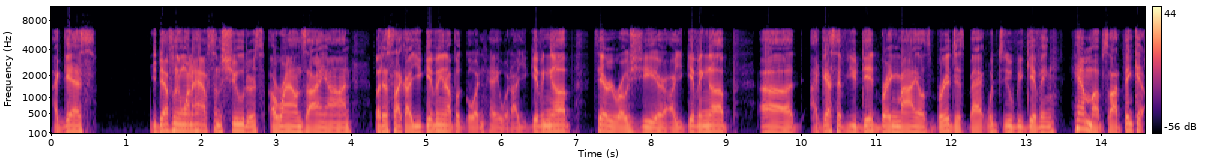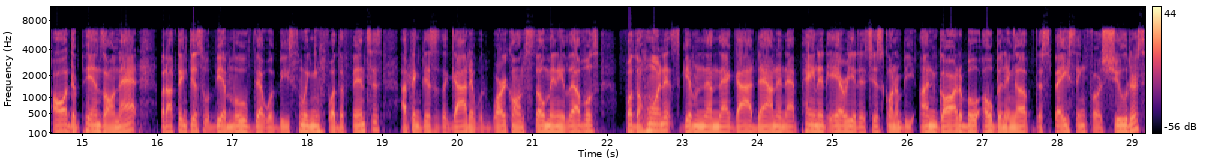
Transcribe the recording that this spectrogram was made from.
I guess you definitely want to have some shooters around Zion. But it's like, are you giving up a Gordon Hayward? Are you giving up Terry Rozier? Are you giving up? Uh, I guess if you did bring Miles Bridges back, would you be giving him up? So I think it all depends on that. But I think this would be a move that would be swinging for the fences. I think this is a guy that would work on so many levels for the Hornets, giving them that guy down in that painted area that's just going to be unguardable, opening up the spacing for shooters.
